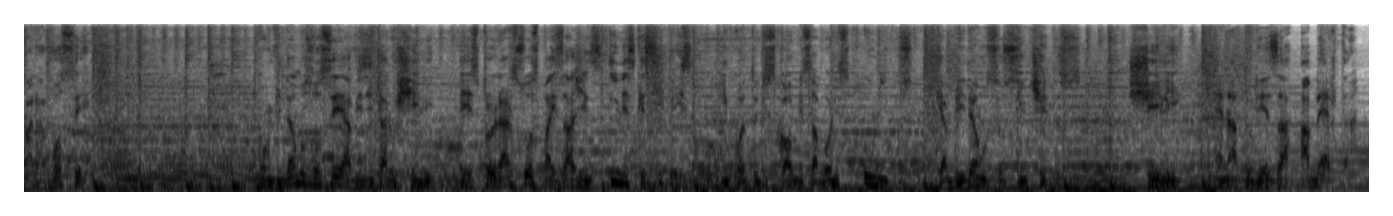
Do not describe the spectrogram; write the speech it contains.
para você. Convidamos você a visitar o Chile e explorar suas paisagens inesquecíveis, enquanto descobre sabores únicos que abrirão seus sentidos. Chile é natureza aberta.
